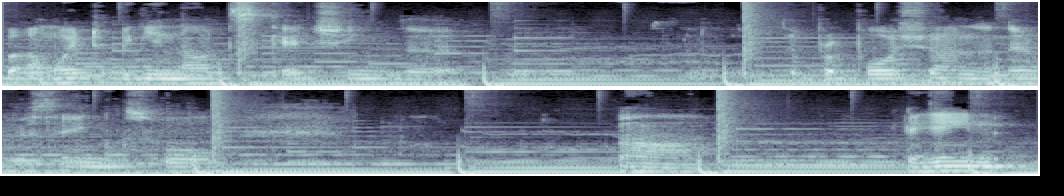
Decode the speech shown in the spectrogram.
but I'm going to begin out sketching the the proportions and everything. So uh, again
